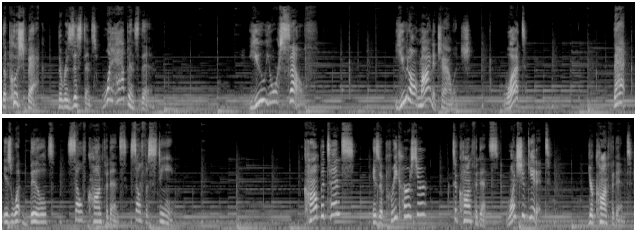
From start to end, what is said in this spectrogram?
the pushback, the resistance, what happens then? You yourself you don't mind a challenge. What? That is what builds self confidence, self esteem. Competence is a precursor to confidence. Once you get it, you're confident.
